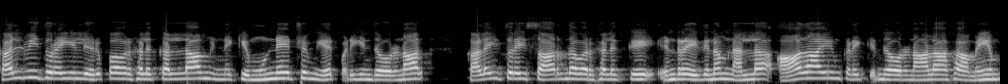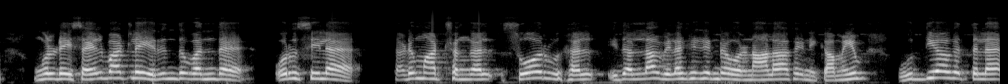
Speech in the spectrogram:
கல்வித்துறையில் இருப்பவர்களுக்கெல்லாம் இன்னைக்கு முன்னேற்றம் ஏற்படுகின்ற ஒரு நாள். கலைத்துறை சார்ந்தவர்களுக்கு இன்றைய தினம் நல்ல ஆதாயம் கிடைக்கின்ற ஒரு நாளாக அமையும். உங்களுடைய செயல்பாட்டில் இருந்து வந்த ஒரு சில தடுமாற்றங்கள் சோர்வுகள் இதெல்லாம் விலகுகின்ற ஒரு நாளாக இன்னைக்கு அமையும். உத்தியோகத்துல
